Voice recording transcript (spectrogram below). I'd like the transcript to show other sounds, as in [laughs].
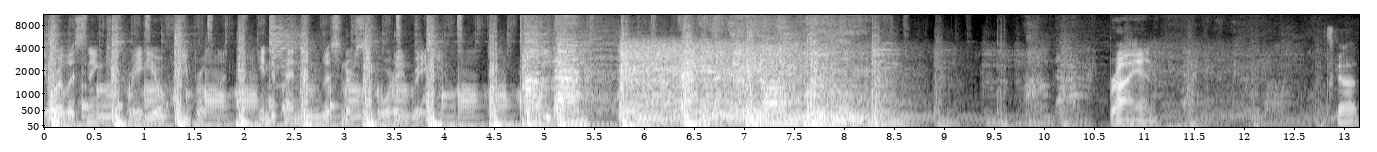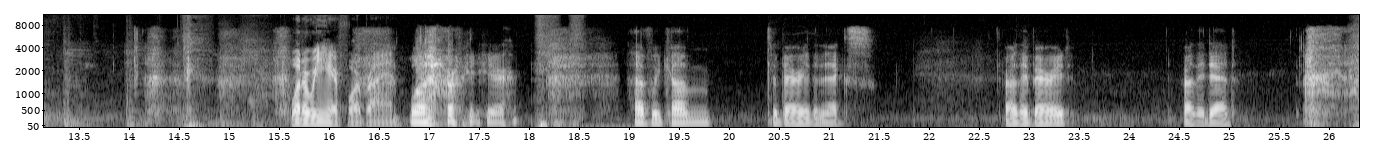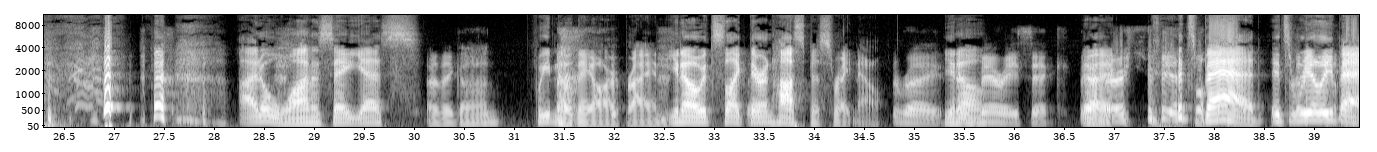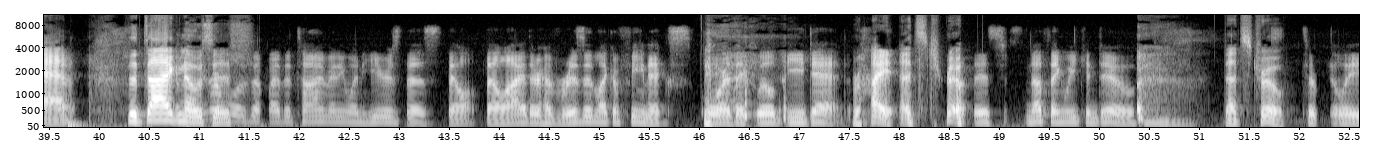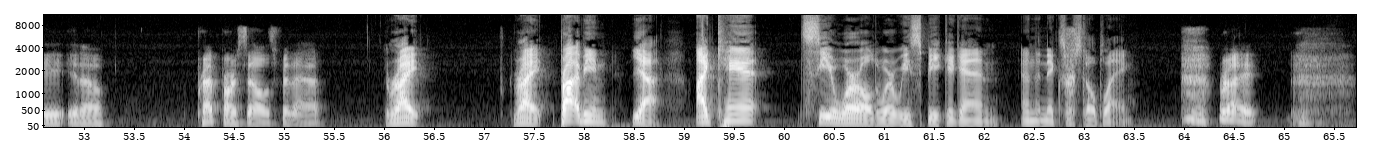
You're listening to Radio Free Brooklyn, independent, listener supported radio. I'm back, back in the New York groove. Brian, Scott, what are we here for, Brian? [laughs] what are we here? Have we come to bury the Knicks? Are they buried? Are they dead? [laughs] [laughs] I don't want to say yes. Are they gone? We know they [laughs] are, Brian. You know, it's like they're in hospice right now. Right. You they're know? very sick. They're Right. very [laughs] It's bad. It's really [laughs] bad. The The diagnosis. trouble is that by the time anyone hears this, they'll they'll either have risen like a phoenix or they will be dead. Right, that's true. There's just nothing we can do [sighs] That's true. to really, you know, prep ourselves for that. Right. Right. Pro- I mean, yeah. I can't see a world where we speak again and the Knicks are still playing. [laughs] right.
